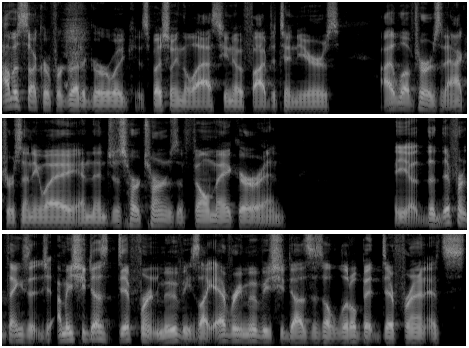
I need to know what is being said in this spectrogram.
I'm a sucker for Greta Gerwig, especially in the last, you know, five to 10 years. I loved her as an actress anyway. And then just her turn as a filmmaker and you know the different things that I mean she does different movies. Like every movie she does is a little bit different. It's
